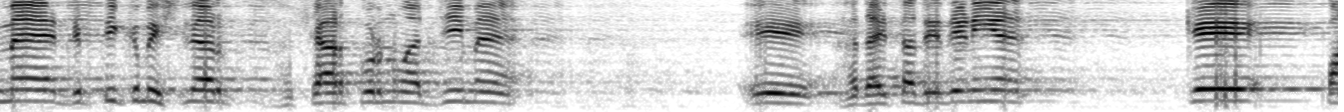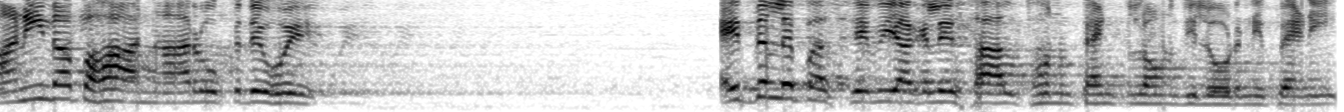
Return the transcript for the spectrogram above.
ਮੈਂ ਡਿਪਟੀ ਕਮਿਸ਼ਨਰ ਹੁਸ਼ਿਆਰਪੁਰ ਨੂੰ ਅੱਜ ਹੀ ਮੈਂ ਇਹ ਹਦਾਇਤਾਂ ਦੇ ਦੇਣੀਆਂ ਕਿ ਪਾਣੀ ਦਾ ਬਹਾਅ ਨਾ ਰੋਕਦੇ ਹੋਏ ਇਧਰਲੇ ਪਾਸੇ ਵੀ ਅਗਲੇ ਸਾਲ ਤੁਹਾਨੂੰ ਟੈਂਟ ਲਾਉਣ ਦੀ ਲੋੜ ਨਹੀਂ ਪੈਣੀ।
